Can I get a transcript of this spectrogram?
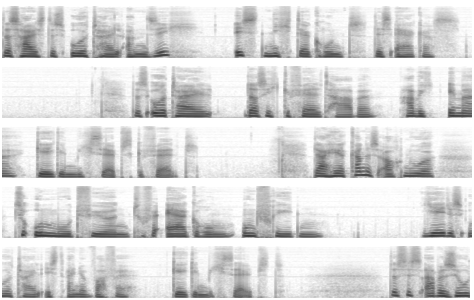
Das heißt, das Urteil an sich ist nicht der Grund des Ärgers. Das Urteil, das ich gefällt habe, habe ich immer gegen mich selbst gefällt. Daher kann es auch nur zu Unmut führen, zu Verärgerung, Unfrieden. Jedes Urteil ist eine Waffe gegen mich selbst. Das ist aber so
